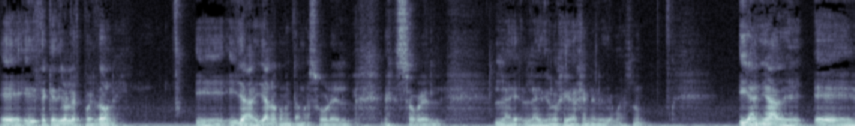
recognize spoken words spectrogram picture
y dice que Dios les perdone. Y, y ya, ya no comenta más sobre el, sobre la, ideología de género y demás, Y añade, eh,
